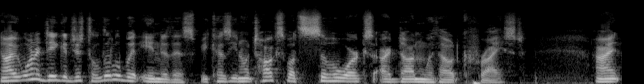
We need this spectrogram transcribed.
Now, I want to dig just a little bit into this because, you know, it talks about civil works are done without Christ. All right.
